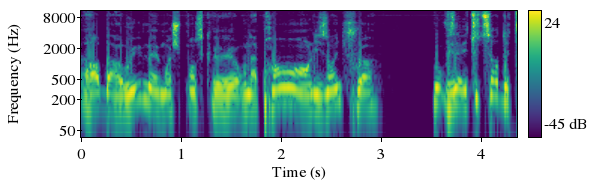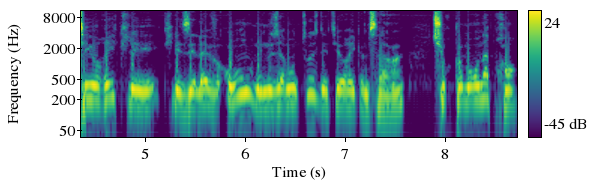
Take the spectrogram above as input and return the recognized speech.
Oh ben oui, mais moi je pense qu'on apprend en lisant une fois. Vous avez toutes sortes de théories que les, élèves ont, mais nous avons tous des théories comme ça, hein, sur comment on apprend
